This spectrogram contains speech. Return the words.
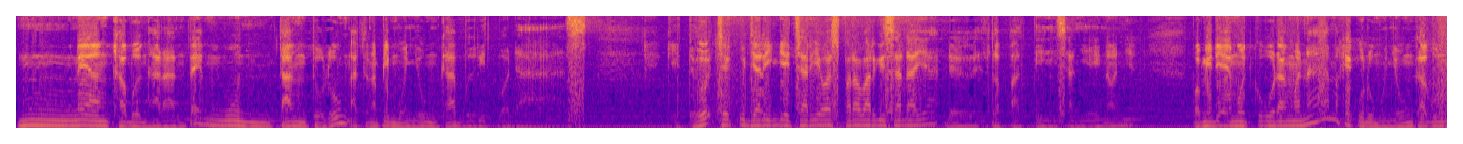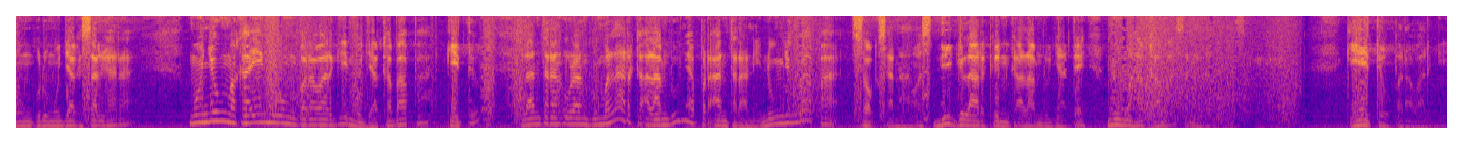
neang kabeungharan teh muntang tulung atau napi munyung ka berit bodas. Gitu cek ujaring dia cariwas para wargi sadaya. Deh lepat. pemidimut ke urang mana? Maka kudu munyung ka gunung kudu mujak sagara munyung maka inung para wargi mujaka ka bapak gitu. Lantaran orang gumelar ke alam dunya perantaran inung jeung bapak soksanaos digelarkan ke alam dunya teh numaha kawasan. Gitu para wargi.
